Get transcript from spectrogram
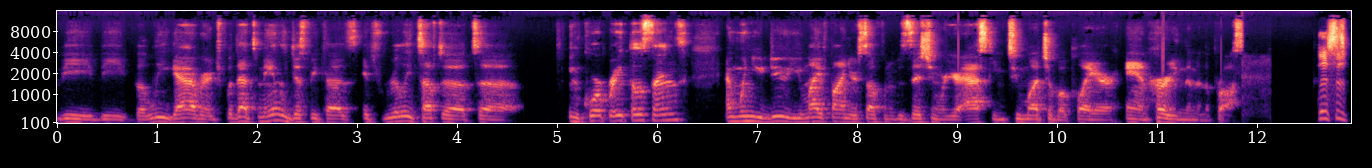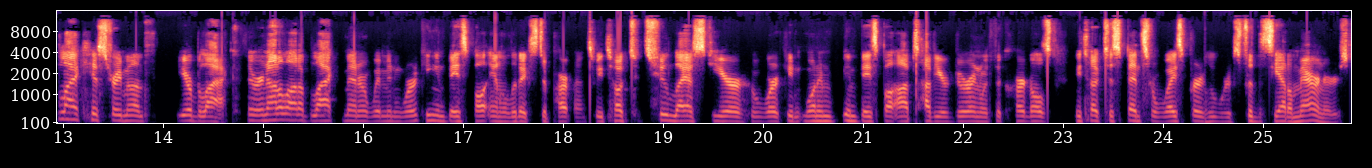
the the the league average. But that's mainly just because it's really tough to to incorporate those things. And when you do, you might find yourself in a position where you're asking too much of a player and hurting them in the process. This is Black History Month. You're black. There are not a lot of black men or women working in baseball analytics departments. We talked to two last year who work in one in, in baseball ops, Javier Duran with the Cardinals. We talked to Spencer Weisberg, who works for the Seattle Mariners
